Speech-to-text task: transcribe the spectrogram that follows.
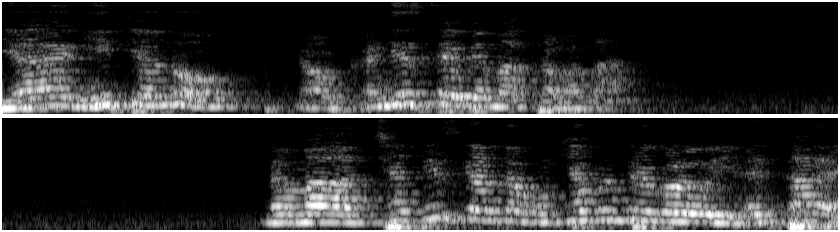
ನ್ಯಾಯ ನೀತಿಯನ್ನು ನಾವು ಖಂಡಿಸ್ತೇವೆ ಮಾತ್ರವಲ್ಲ ನಮ್ಮ ಛತ್ತೀಸ್ಗಢದ ಮುಖ್ಯಮಂತ್ರಿಗಳು ಹೇಳ್ತಾರೆ,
